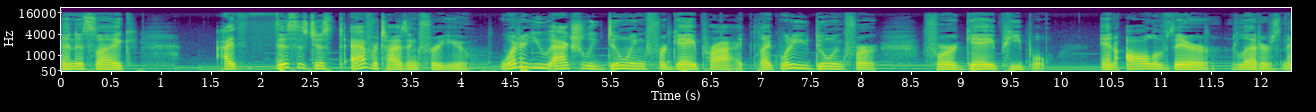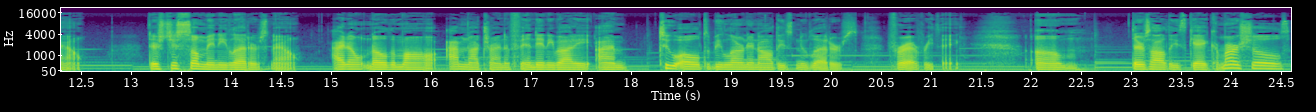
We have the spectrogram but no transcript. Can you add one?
And it's like, I this is just advertising for you. What are you actually doing for gay pride? Like what are you doing for for gay people and all of their letters now? There's just so many letters now. I don't know them all. I'm not trying to offend anybody. I'm too old to be learning all these new letters for everything. Um, there's all these gay commercials.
